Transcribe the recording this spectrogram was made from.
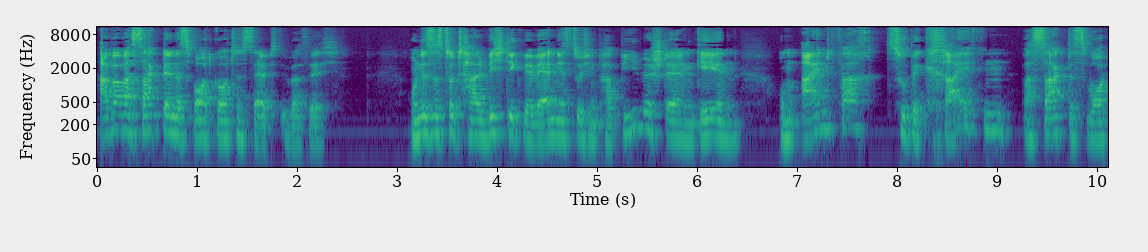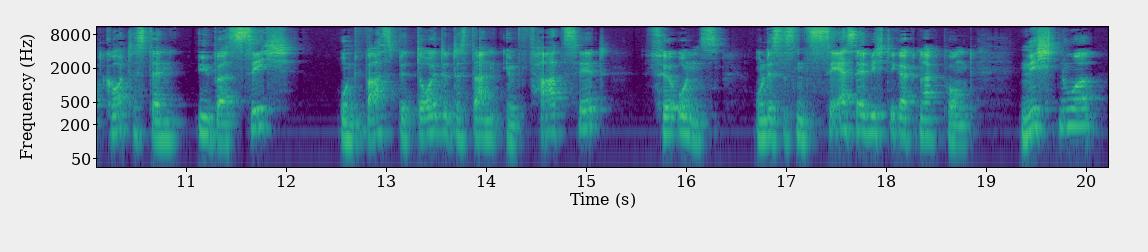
Aber was sagt denn das Wort Gottes selbst über sich? Und es ist total wichtig, wir werden jetzt durch ein paar Bibelstellen gehen, um einfach zu begreifen, was sagt das Wort Gottes denn über sich und was bedeutet es dann im Fazit für uns. Und es ist ein sehr, sehr wichtiger Knackpunkt. Nicht nur,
